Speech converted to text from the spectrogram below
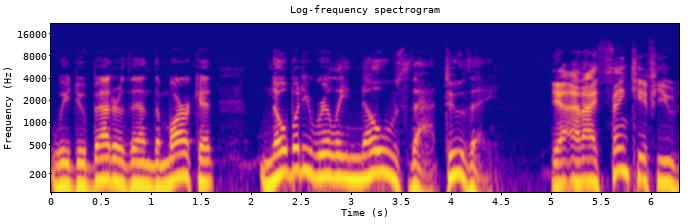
We do better than the market. Nobody really knows that, do they? Yeah, and I think if you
